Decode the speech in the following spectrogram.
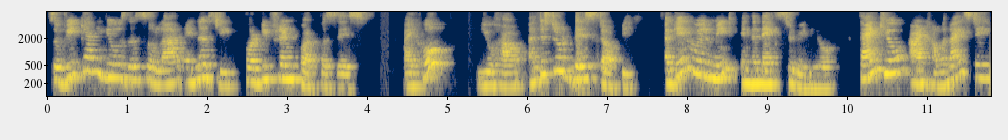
So we can use the solar energy for different purposes. I hope you have understood this topic. Again, we'll meet in the next video. Thank you and have a nice day.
